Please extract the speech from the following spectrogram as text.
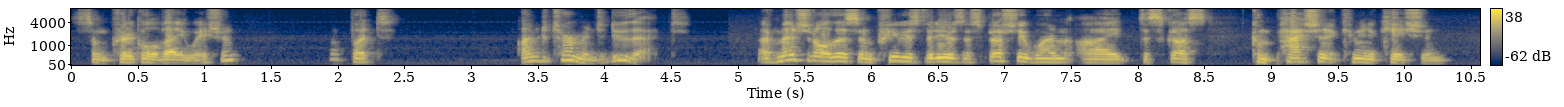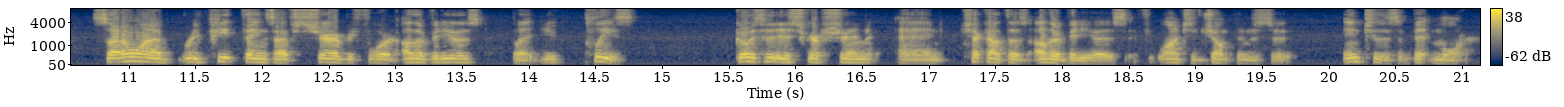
some critical evaluation, but I'm determined to do that. I've mentioned all this in previous videos, especially when I discuss compassionate communication. So I don't want to repeat things I've shared before in other videos, but you please go to the description and check out those other videos if you want to jump into, into this a bit more.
